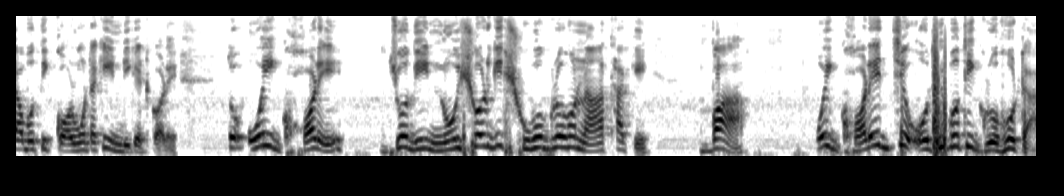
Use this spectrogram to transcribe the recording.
যাবতীয় কর্মটাকে ইন্ডিকেট করে। তো ওই ঘরে যদি নৈসর্গিক শুভ গ্রহ না থাকে বা ওই ঘরের যে অধিপতি গ্রহটা,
